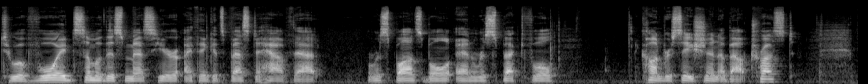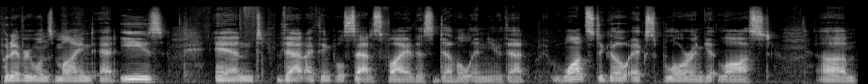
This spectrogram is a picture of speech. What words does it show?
to avoid some of this mess here, I think it's best to have that responsible and respectful conversation about trust, put everyone's mind at ease, and that I think will satisfy this devil in you that wants to go explore and get lost, um,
